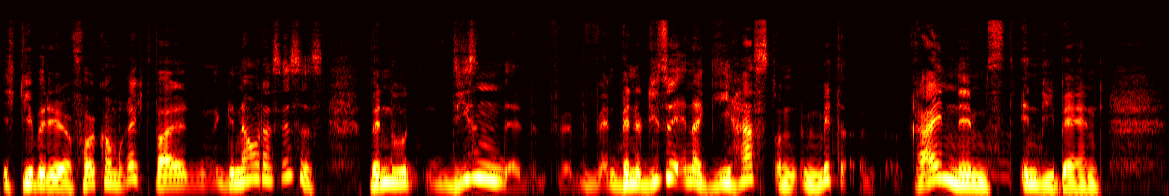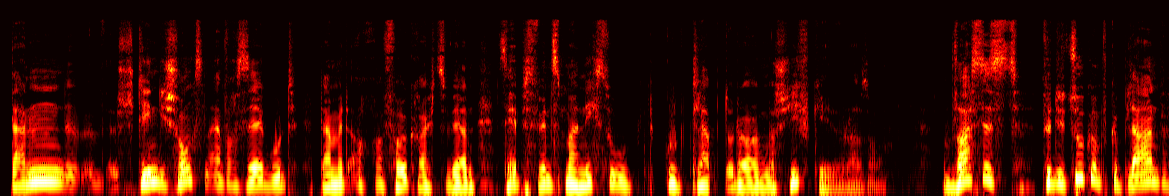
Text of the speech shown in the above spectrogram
ich gebe dir vollkommen recht, weil genau das ist es. Wenn du diesen, wenn, wenn du diese Energie hast und mit reinnimmst in die Band, dann stehen die Chancen einfach sehr gut, damit auch erfolgreich zu werden, selbst wenn es mal nicht so gut klappt oder irgendwas schief geht oder so. Was ist für die Zukunft geplant?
